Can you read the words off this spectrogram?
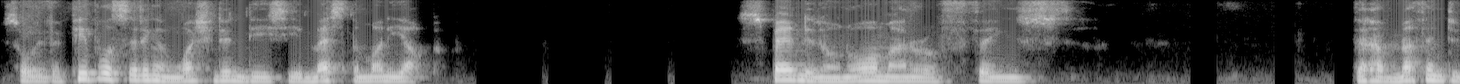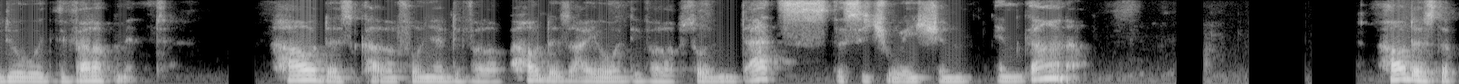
So if the people sitting in Washington, D.C. mess the money up, spend it on all manner of things that have nothing to do with development, how does California develop? How does Iowa develop? So that's the situation in Ghana. How does the,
